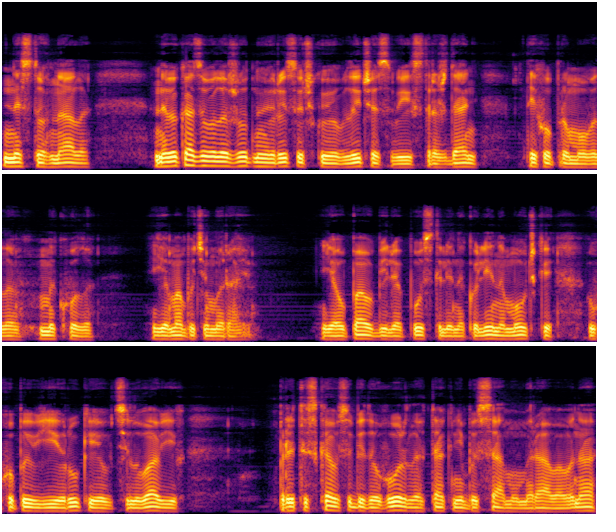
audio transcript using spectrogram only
не стогнала, не виказувала жодною рисочкою обличчя своїх страждань, тихо промовила Микола. Я, мабуть, умираю. Я впав біля постелі на коліна, мовчки ухопив її руки обцілував їх, притискав собі до горла, так ніби сам умирав, а вона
